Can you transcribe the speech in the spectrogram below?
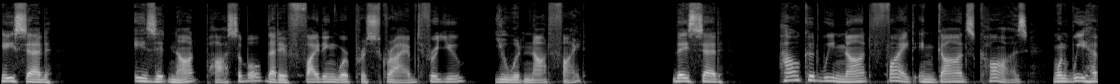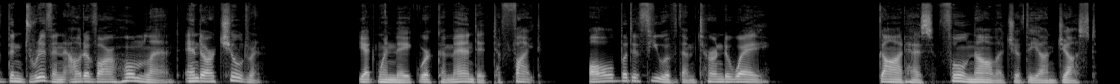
He said, Is it not possible that if fighting were prescribed for you, you would not fight? They said, how could we not fight in God's cause when we have been driven out of our homeland and our children? Yet when they were commanded to fight, all but a few of them turned away. God has full knowledge of the unjust.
